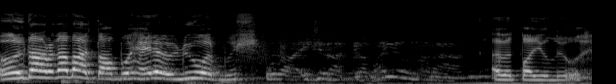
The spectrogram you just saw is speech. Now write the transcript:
Öldü arkadaşlar bu hele ölüyormuş. Evet bayılıyor.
